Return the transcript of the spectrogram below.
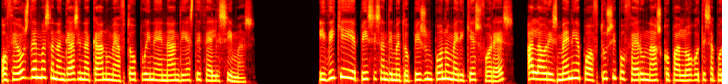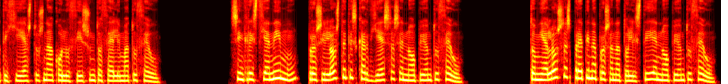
Ο Θεός δεν μας αναγκάζει να κάνουμε αυτό που είναι ενάντια στη θέλησή μας. Οι δίκαιοι επίσης αντιμετωπίζουν πόνο μερικές φορές, αλλά ορισμένοι από αυτούς υποφέρουν άσκοπα λόγω της αποτυχίας τους να ακολουθήσουν το θέλημα του Θεού. Συγχριστιανοί μου, προσιλώστε τις καρδιές σας ενώπιον του Θεού. Το μυαλό σας πρέπει να προσανατολιστεί ενώπιον του Θεού.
